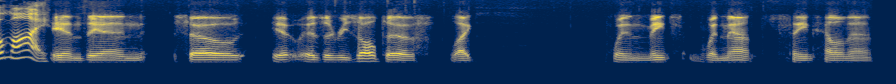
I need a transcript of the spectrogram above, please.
Oh my! And then, so it as a result of like when when Mount St. Helena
